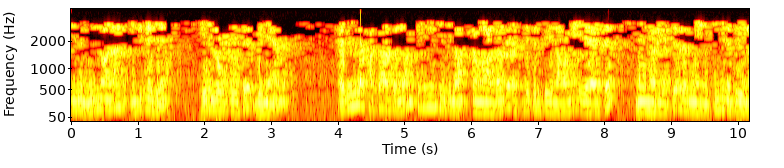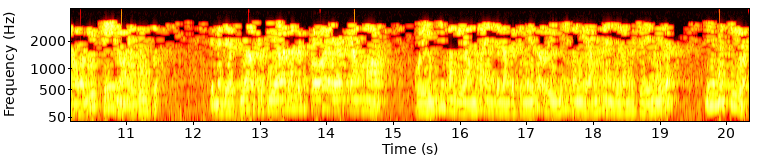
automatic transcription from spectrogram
දින ඉන්නවා නම් ඉදිරියට යනවා. ඒ ලෝකෙට ගෙන යනවා. ඇවිල්ලා කතා කරනවා කෙනෙක් හිටිනවා. සමාගන්ධ ඇස් දෙකට පේනවා වගේ එයාට මේ හරියට මේ සිහින පේනවා වගේ පේනවා ඒ රූප. එන්න දෙයක් නෑ අපේ පියාණන්ට පවා එයාගේ අම්මා. ඔය ඉන්නේ මගේ අම්මා ඇඳ ළඟට මේලා ඔය ඉන්නේ මගේ අම්මා ඇඳ ළඟට එනවල මෙහෙම කිව්වා.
